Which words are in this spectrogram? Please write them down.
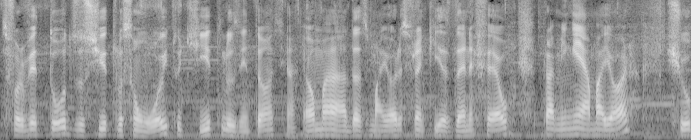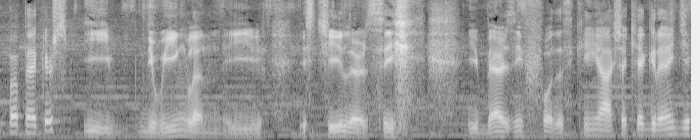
Se for ver todos os títulos, são oito títulos. Então, assim, ó, é uma das maiores franquias da NFL. Para mim é a maior. Chupa Packers e New England e Steelers e, e Bears, e foda-se. Quem acha que é grande,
